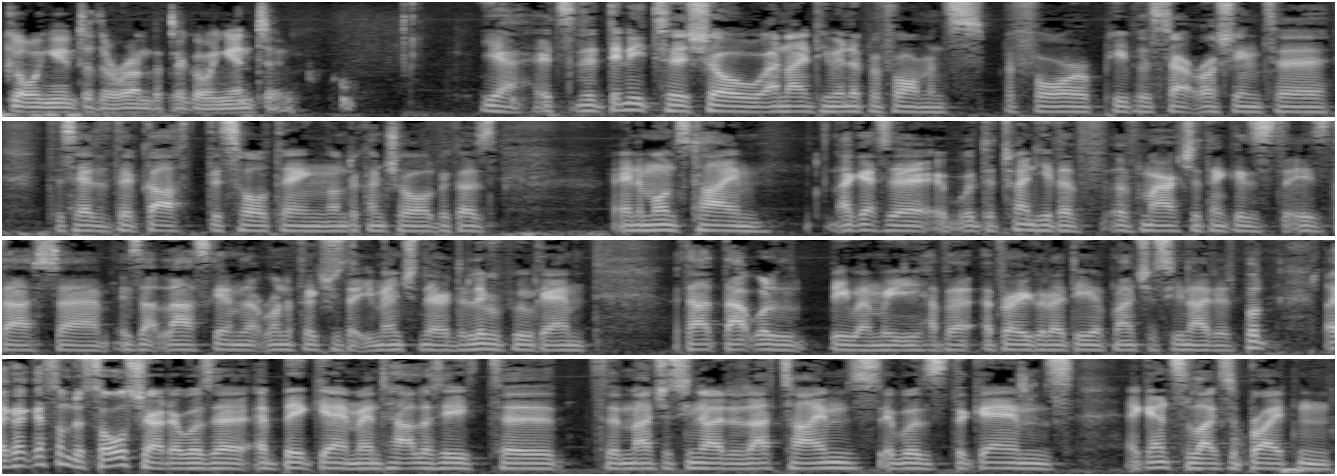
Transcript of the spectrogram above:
going into the run that they're going into. Yeah, it's they need to show a 90 minute performance before people start rushing to to say that they've got this whole thing under control because in a month's time, I guess uh, the twentieth of, of March, I think is is that uh, is that last game, that run of fixtures that you mentioned there, the Liverpool game. That that will be when we have a, a very good idea of Manchester United. But like I guess under Solskjaer, there was a, a, big game mentality to to Manchester United at times. It was the games against the likes of Brighton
